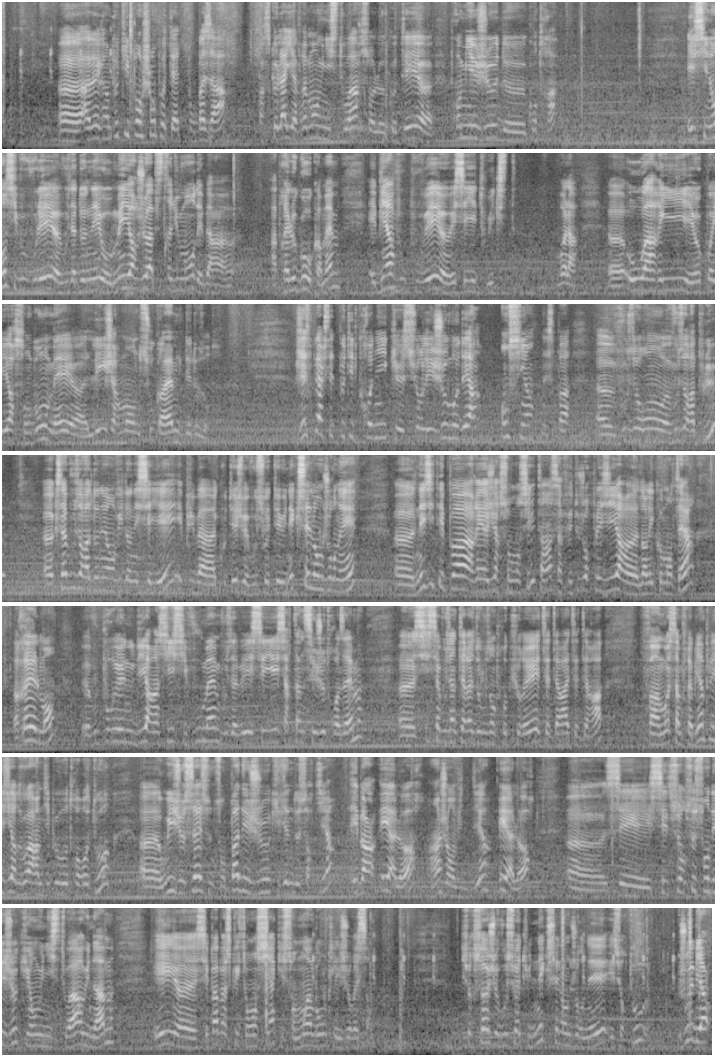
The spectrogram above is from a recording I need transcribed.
euh, avec un petit penchant peut-être pour Bazar, parce que là, il y a vraiment une histoire sur le côté premier jeu de contrat. Et sinon, si vous voulez euh, vous adonner au meilleur jeu abstrait du monde, et bien, après le Go quand même, eh bien, vous pouvez euh, essayer Twixt. Voilà. Euh, Owari et Acquire sont bons, mais euh, légèrement en dessous quand même des deux autres. J'espère que cette petite chronique sur les jeux modernes anciens, n'est-ce pas, euh, vous, aura plu, euh, que ça vous aura donné envie d'en essayer. Et puis, bah, écoutez, je vais vous souhaiter une excellente journée. Euh, N'hésitez pas à réagir sur mon site, hein, ça fait toujours plaisir euh, dans les commentaires, réellement. Euh, vous pourriez nous dire ainsi si vous-même vous avez essayé certains de ces jeux 3ème, euh, si ça vous intéresse de vous en procurer, etc., etc. Enfin, moi, ça me ferait bien plaisir de voir un petit peu votre retour. Euh, oui, je sais, ce ne sont pas des jeux qui viennent de sortir. Et ben, et alors hein, J'ai envie de dire, et alors Ce sont des jeux qui ont une histoire, une âme, et c'est pas parce qu'ils sont anciens qu'ils sont moins bons que les jeux récents. Sur ce, je vous souhaite une excellente journée et surtout, jouez bien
